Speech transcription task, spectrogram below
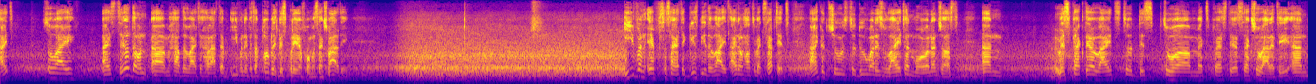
Right? So I I still don't um, have the right to harass them, even if it's a public display of homosexuality. Even if society gives me the right, I don't have to accept it. I could choose to do what is right and moral and just, and respect their rights to this to um, express their sexuality and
